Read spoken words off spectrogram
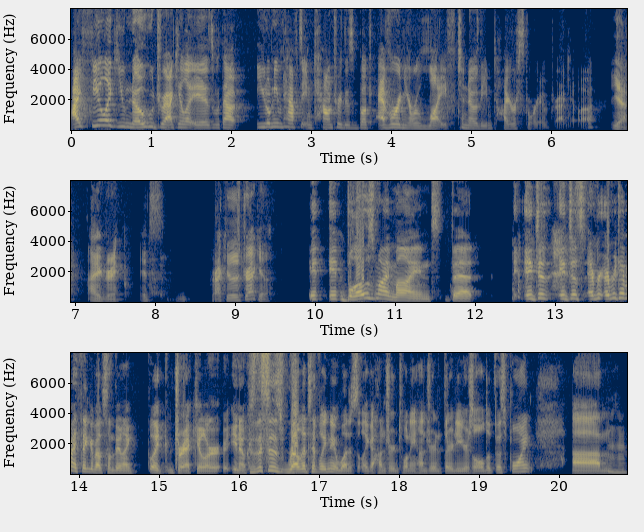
I feel like you know who Dracula is without you don't even have to encounter this book ever in your life to know the entire story of Dracula. Yeah, I agree. It's Dracula's Dracula. It it blows my mind that it just it just every every time I think about something like like Dracula, you know, because this is relatively new. What is it like 120, 130 years old at this point? Um,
